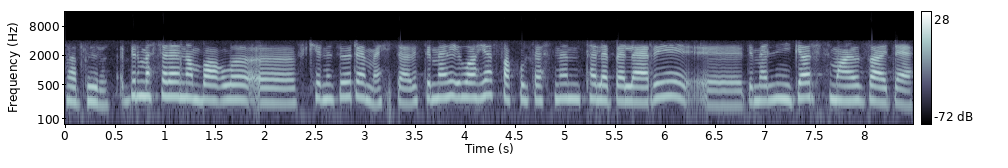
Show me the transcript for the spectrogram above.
Hə, buyurun. Bir məsələ ilə bağlı ə, fikrinizi öyrənmək istəyirik. Deməli, İlahiyyat fakültəsinin tələbələri, ə, deməli Nigar İsmailzadə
